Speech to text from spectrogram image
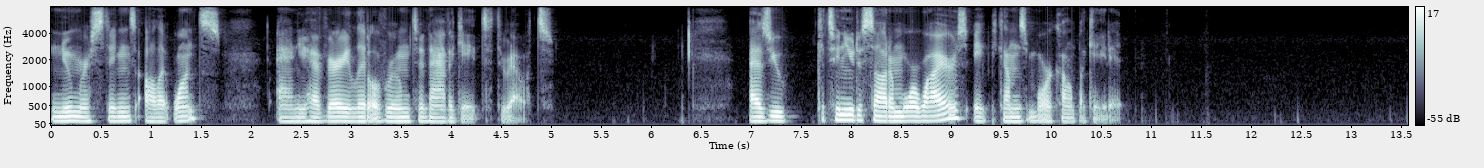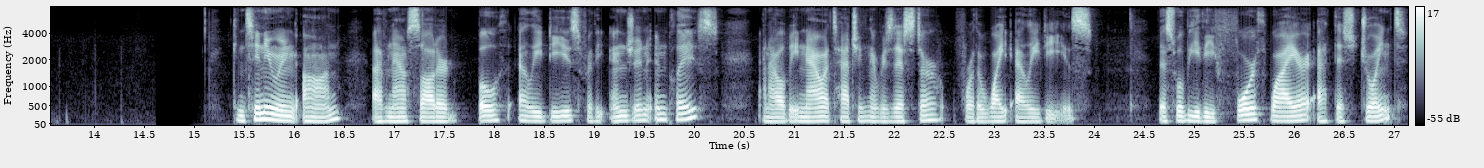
numerous things all at once, and you have very little room to navigate throughout. As you continue to solder more wires, it becomes more complicated. Continuing on, I've now soldered both LEDs for the engine in place, and I will be now attaching the resistor for the white LEDs. This will be the fourth wire at this joint,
